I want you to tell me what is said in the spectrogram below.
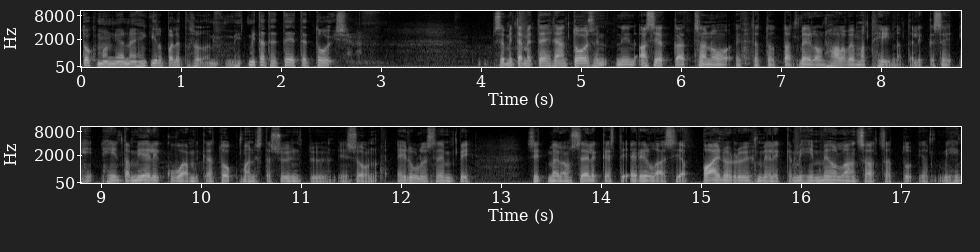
Tokmannia näihin kilpailijoitasoihin. Mitä te teette toisin? Se, mitä me tehdään toisin, niin asiakkaat sanoo, että, tota, että meillä on halvemmat hinnat. Eli se hintamielikuva, mikä Tokmanista syntyy, niin se on edullisempi. Sitten meillä on selkeästi erilaisia painoryhmiä, eli mihin me ollaan satsattu ja mihin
